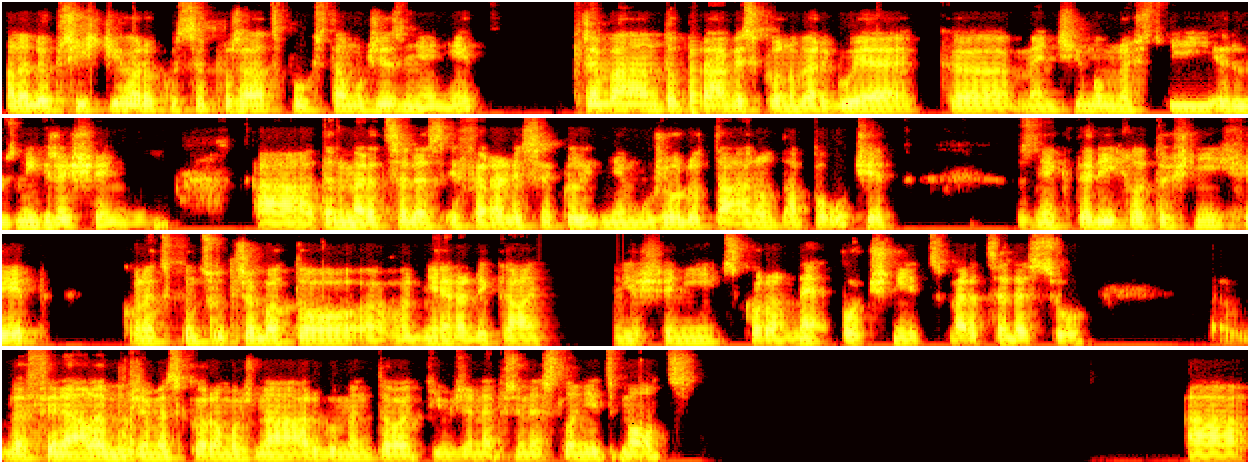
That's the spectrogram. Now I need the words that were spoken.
ale do příštího roku se pořád spousta může změnit třeba nám to právě skonverguje k menšímu množství různých řešení a ten Mercedes i Ferrari se klidně můžou dotáhnout a poučit z některých letošních chyb. Konec konců třeba to eh, hodně radikální řešení skoro nebočnic Mercedesu. Ve finále můžeme skoro možná argumentovat tím, že nepřineslo nic moc. A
